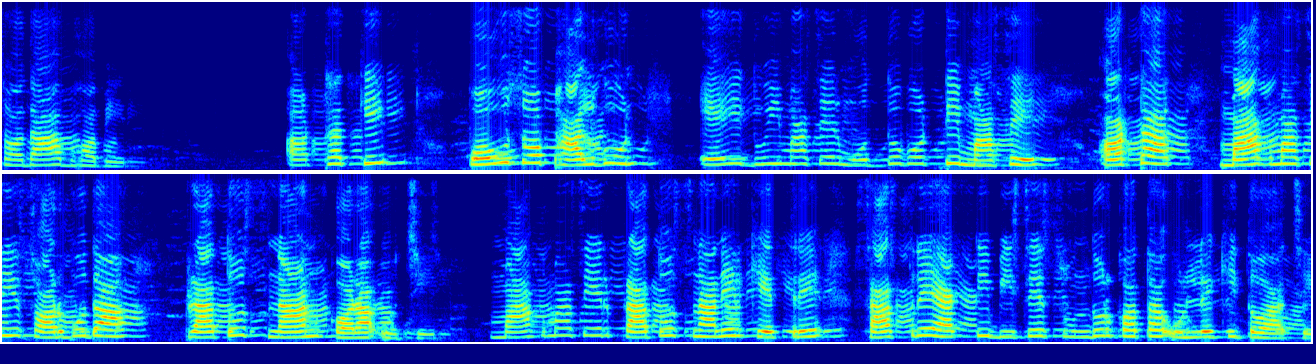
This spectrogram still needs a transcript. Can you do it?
সদা ভবে। অর্থাৎ কি? পৌষ ও ফাল্গুন এই দুই মাসের মধ্যবর্তী মাসে, অর্থাৎ মাঘ মাসে সর্বদা প্রাত স্নান করা উচিত। মাঘ মাসের প্রাত স্নানের ক্ষেত্রে শাস্ত্রে একটি বিশেষ সুন্দর কথা উল্লেখিত আছে,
